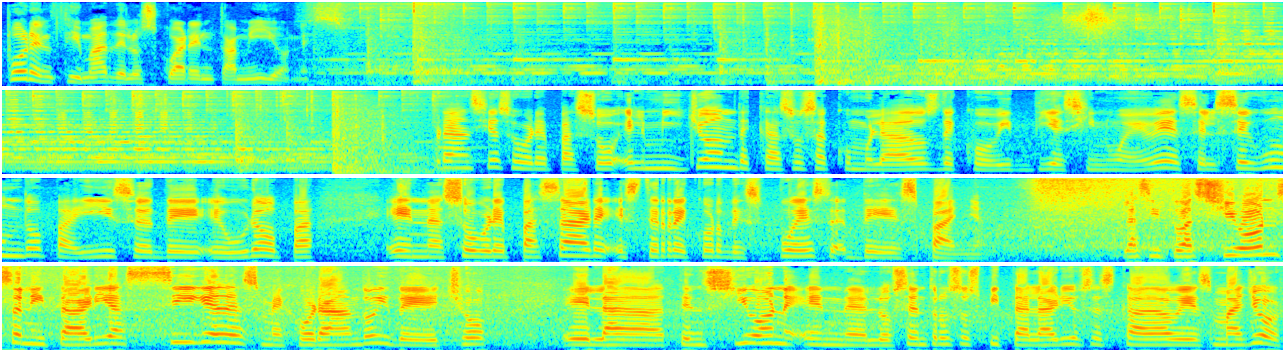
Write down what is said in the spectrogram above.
por encima de los 40 millones. Francia sobrepasó el millón de casos acumulados de COVID-19. Es el segundo país de Europa en sobrepasar este récord después de España. La situación sanitaria sigue desmejorando y de hecho eh, la atención en los centros hospitalarios es cada vez mayor.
